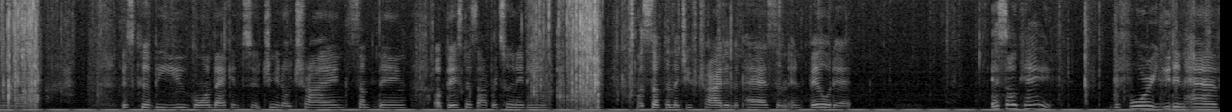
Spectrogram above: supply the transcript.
You know. This could be you going back into, you know, trying something, a business opportunity, or something that you've tried in the past and, and failed at. It's okay. Before you didn't have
